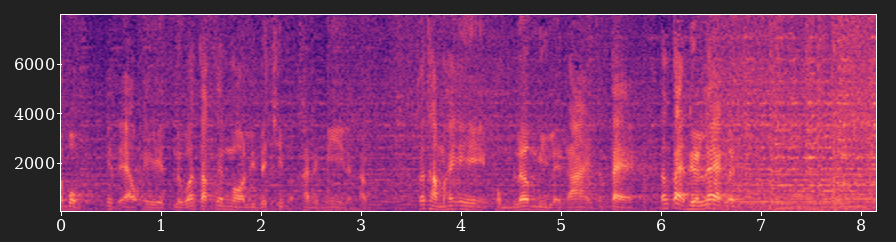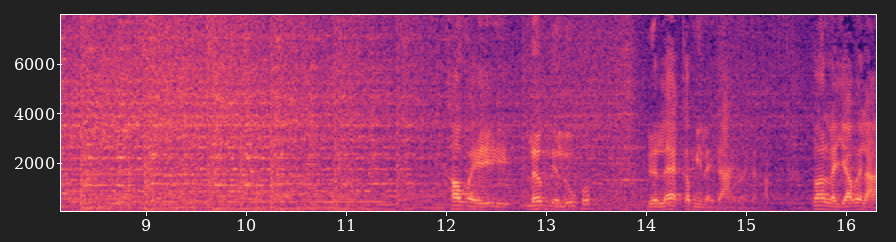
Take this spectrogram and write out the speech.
ระบบ SLA หรือว่า Success More Leadership Academy นะครับ ก็ทำให้ผมเริ่มมีรายได้ ตั้งแต่ตั้งแต่เดือนแรกเลย เข้าไปเริ่มเรียนรู้ปุ๊บเดือนแรกก็มีรายได้แล้วนะครับ ก็ระยะเวลา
